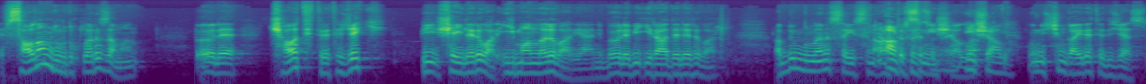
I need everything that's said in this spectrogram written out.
e, sağlam durdukları zaman böyle çağı titretecek bir şeyleri var, imanları var yani. Böyle bir iradeleri var. Rabbim bunların sayısını artırsın, Artırsın, inşallah. inşallah. Bunun için gayret edeceğiz.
